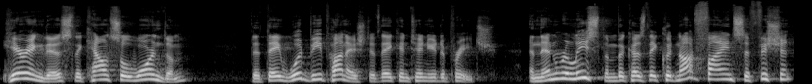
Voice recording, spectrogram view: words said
Hearing this, the council warned them that they would be punished if they continued to preach, and then released them because they could not find sufficient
